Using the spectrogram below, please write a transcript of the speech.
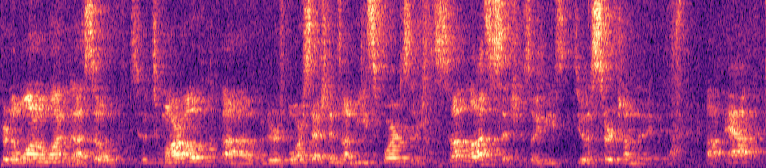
for the one-on-one, uh, so, so tomorrow there's more sessions on esports. There's lots of sessions. So if you do a search on the uh, app,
